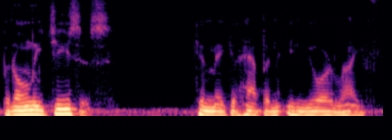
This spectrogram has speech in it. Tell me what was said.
But only Jesus can make it happen in your life.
